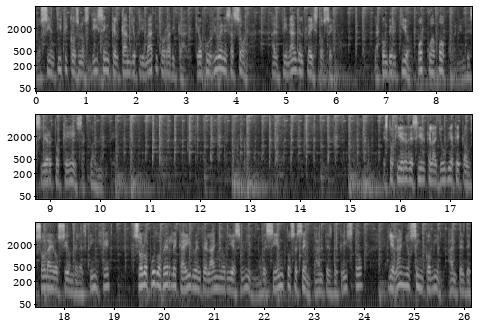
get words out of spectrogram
Los científicos nos dicen que el cambio climático radical que ocurrió en esa zona al final del Pleistoceno la convirtió poco a poco en el desierto que es actualmente. Esto quiere decir que la lluvia que causó la erosión de la Esfinge solo pudo haberle caído entre el año 10.960 a.C. y el año 5000 a.C.,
